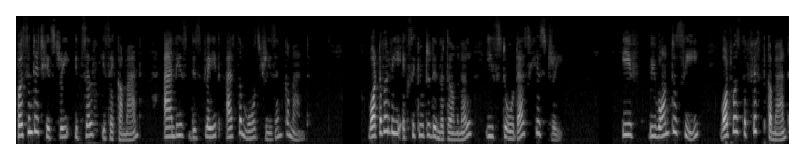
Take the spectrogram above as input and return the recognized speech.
Percentage history itself is a command and is displayed as the most recent command. Whatever we executed in the terminal is stored as history. If we want to see what was the fifth command,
